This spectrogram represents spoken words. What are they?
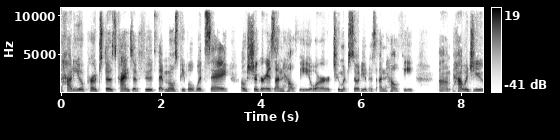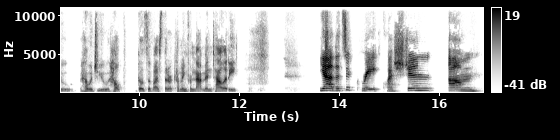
how do you approach those kinds of foods that most people would say, oh, sugar is unhealthy or too much sodium is unhealthy? Um, how would you how would you help those of us that are coming from that mentality? Yeah, that's a great question. Um,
